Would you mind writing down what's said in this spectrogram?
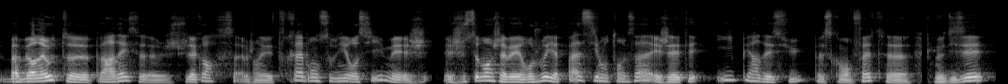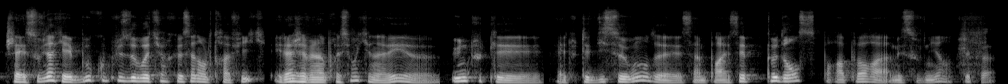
bah, Burnout euh, Paradise, euh, je suis d'accord, j'en ai très bons souvenirs aussi, mais justement, j'avais rejoué il n'y a pas si longtemps que ça et j'ai été hyper déçu parce qu'en fait, euh, je me disais, j'avais souvenir qu'il y avait beaucoup plus de voitures que ça dans le trafic et là, j'avais l'impression qu'il y en avait euh, une toutes les, allez, toutes les 10 secondes et ça me paraissait peu dense par rapport à mes souvenirs. Je sais pas.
